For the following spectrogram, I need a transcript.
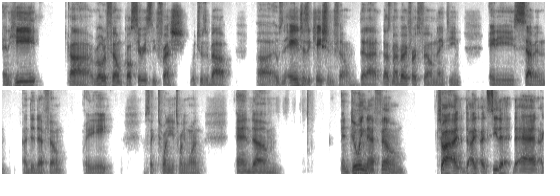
and he uh, wrote a film called Seriously Fresh, which was about uh, it was an age education film that I that was my very first film, 1987. I did that film, 88. It's like 20 or 21. And um, in doing that film, so I, I I see the the ad, I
